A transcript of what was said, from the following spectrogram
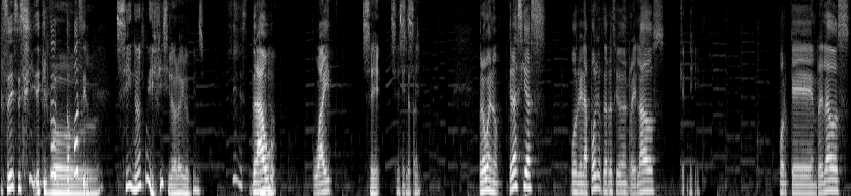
Sí, sí, sí. Es que está, fácil. Sí, no es muy difícil ahora que lo pienso. Sí, es draw, Bueno. white. Sí, sí, sí. sí. Pero bueno, gracias por el apoyo que he recibido en Enrelados. Qué lindo. Porque Enrelados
